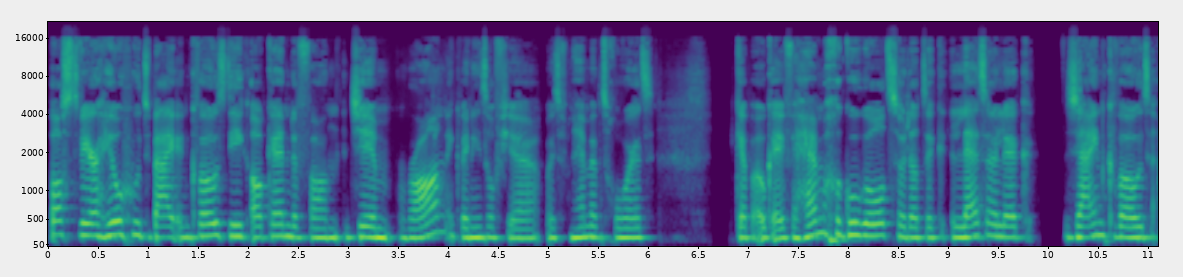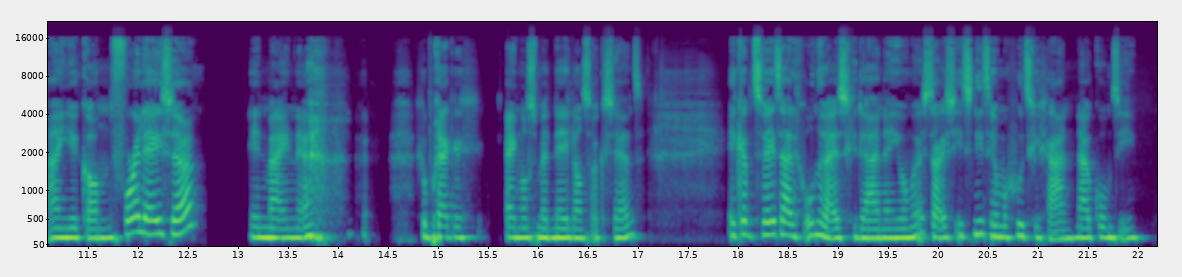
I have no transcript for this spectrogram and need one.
past weer heel goed bij een quote die ik al kende van Jim Rohn. Ik weet niet of je ooit van hem hebt gehoord. Ik heb ook even hem gegoogeld, zodat ik letterlijk zijn quote aan je kan voorlezen. In mijn uh, gebrekkig Engels met Nederlands accent. Ik heb tweetalig onderwijs gedaan, hè, jongens. Daar is iets niet helemaal goed gegaan. Nou komt ie.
